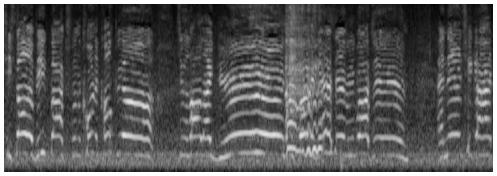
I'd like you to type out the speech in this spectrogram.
She stole a beatbox from the cornucopia. She was all like, yeah. She started dancing, everybody. And then she got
